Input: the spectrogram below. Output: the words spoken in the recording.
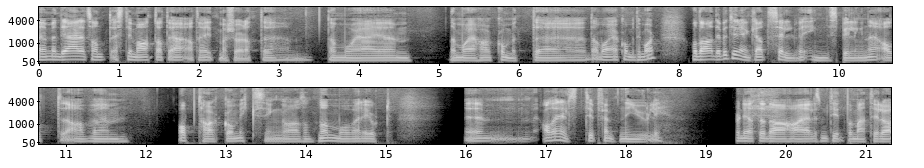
Eh, Men det er et sånt estimat at jeg, at jeg har gitt meg sjøl at eh, da må jeg da må jeg ha kommet Da må jeg ha kommet i mål. Og da, det betyr egentlig at selve innspillingene, alt av um, opptak og miksing og sånt nå, må være gjort um, aller helst typ 15. juli. Fordi at da har jeg liksom tid på meg til å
